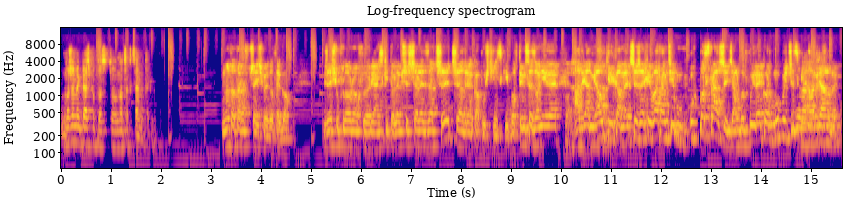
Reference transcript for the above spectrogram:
możemy grać po prostu no co chcemy tak naprawdę. No to teraz przejdźmy do tego. Grzesiu Floro Floriański to lepszy strzelec za trzy, czy Adrian Kapuściński? Bo w tym sezonie Adrian miał kilka meczy, że chyba tam cię mógł postraszyć, albo twój rekord mógł być przez no, Adrian,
